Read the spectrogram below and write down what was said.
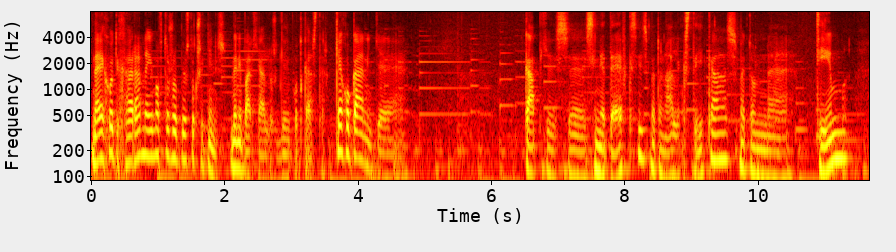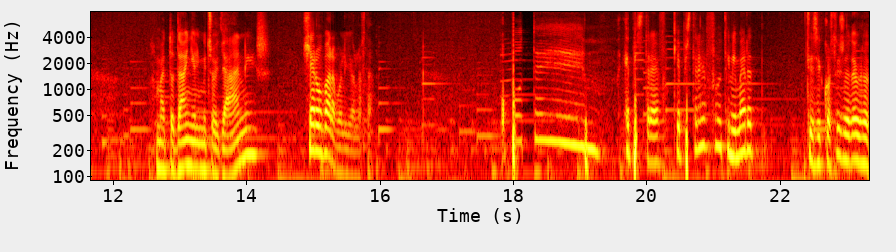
Να έχω τη χαρά να είμαι αυτός ο οποίος το ξεκίνησε. Δεν υπάρχει άλλος gay podcaster. Και έχω κάνει και κάποιες ε, συνεντεύξεις με τον Άλεξ Τίκας, με τον ε, Tim, με τον Ντάνιελ Μητσογιάννης. Χαίρομαι πάρα πολύ για όλα αυτά. Οπότε επιστρέφω και επιστρέφω την ημέρα Τη 22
